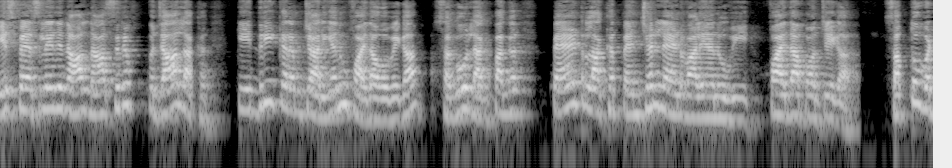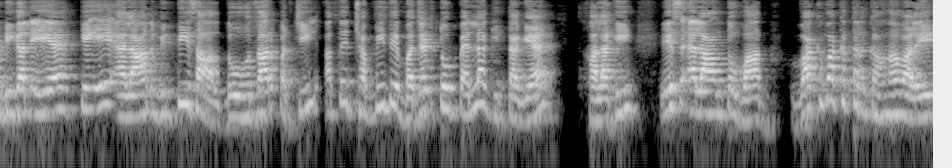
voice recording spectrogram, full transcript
ਇਸ ਫੈਸਲੇ ਦੇ ਨਾਲ ਨਾ ਸਿਰਫ 50 ਲੱਖ ਕੇਂਦਰੀ ਕਰਮਚਾਰੀਆਂ ਨੂੰ ਫਾਇਦਾ ਹੋਵੇਗਾ, ਸਗੋਂ ਲਗਭਗ 65 ਲੱਖ ਪੈਨਸ਼ਨ ਲੈਣ ਵਾਲਿਆਂ ਨੂੰ ਵੀ ਫਾਇਦਾ ਪਹੁੰਚੇਗਾ। ਸਭ ਤੋਂ ਵੱਡੀ ਗੱਲ ਇਹ ਹੈ ਕਿ ਇਹ ਐਲਾਨ ਵਿੱਤੀ ਸਾਲ 2025 ਅਤੇ 26 ਦੇ ਬਜਟ ਤੋਂ ਪਹਿਲਾਂ ਕੀਤਾ ਗਿਆ ਹੈ। ਹਾਲਾਂਕਿ ਇਸ ਐਲਾਨ ਤੋਂ ਬਾਅਦ ਵੱਖ-ਵੱਖ ਤਨਖਾਹਾਂ ਵਾਲੇ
